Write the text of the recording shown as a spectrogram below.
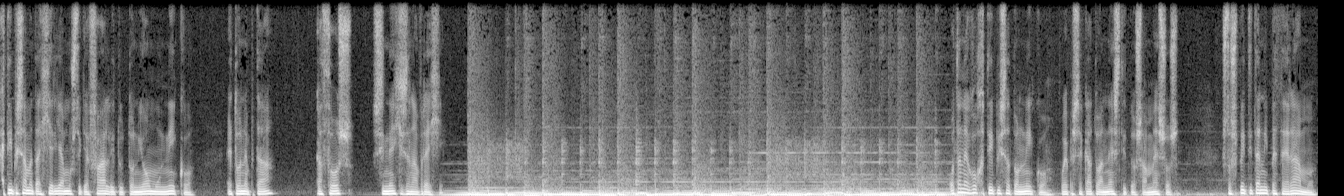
χτύπησα με τα χέρια μου στο κεφάλι του τον ιό μου Νίκο, ετών 7, καθώς συνέχιζε να βρέχει. Όταν εγώ χτύπησα τον Νίκο που έπεσε κάτω ανέστητος αμέσως, στο σπίτι ήταν η πεθερά μου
